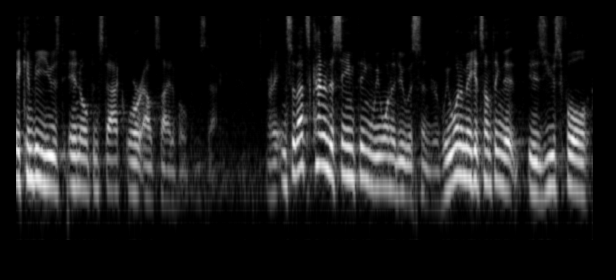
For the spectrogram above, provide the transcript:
It can be used in OpenStack or outside of OpenStack. Right? And so that's kind of the same thing we want to do with Cinder. We want to make it something that is useful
